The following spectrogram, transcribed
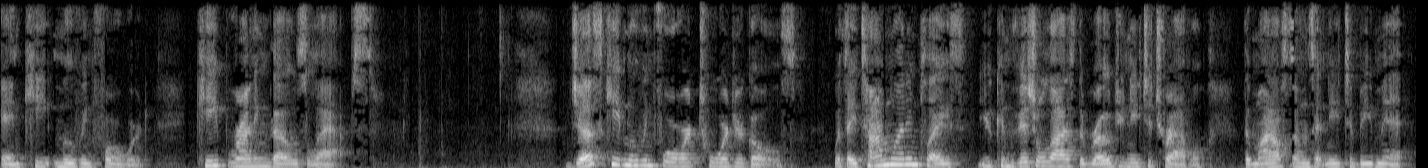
and keep moving forward. Keep running those laps. Just keep moving forward toward your goals. With a timeline in place, you can visualize the road you need to travel, the milestones that need to be met,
